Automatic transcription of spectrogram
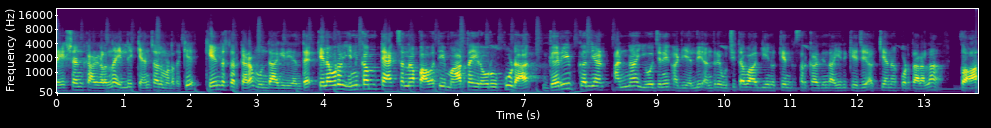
ರೇಷನ್ ಕಾರ್ಡ್ ಗಳನ್ನ ಇಲ್ಲಿ ಕ್ಯಾನ್ಸಲ್ ಮಾಡೋದಕ್ಕೆ ಕೇಂದ್ರ ಸರ್ಕಾರ ಮುಂದಾಗಿದೆಯಂತೆ. ಕೆಲವರು ಇನ್ಕಮ್ ಟ್ಯಾಕ್ಸ್ ಅನ್ನ ಪಾವತಿ ಮಾಡ್ತಾ ಇರೋರು ಕೂಡ ಗರೀಬ್ ಕಲ್ಯಾಣ್ ಅನ್ನ ಯೋಜನೆ ಅಡಿಯಲ್ಲಿ, ಅಂದ್ರೆ ಉಚಿತವಾಗಿ ಏನು ಕೇಂದ್ರ ಸರ್ಕಾರದಿಂದ ಐದು ಕೆಜಿ ಅಕ್ಕಿಯನ್ನ ಕೊಡ್ತಾರಲ್ಲ ಸೊ ಆ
